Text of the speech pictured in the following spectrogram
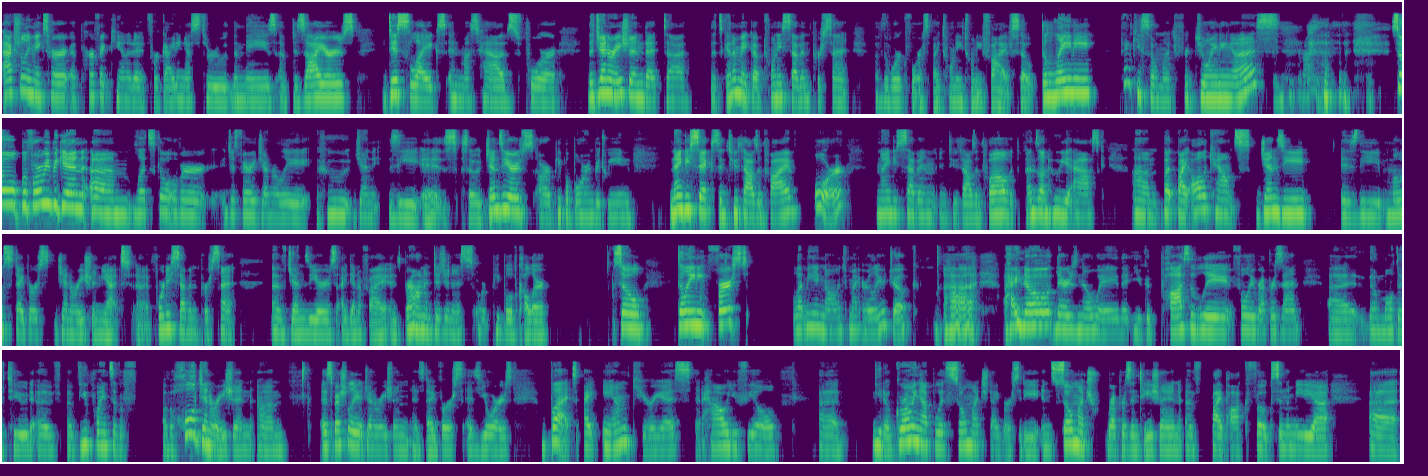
actually makes her a perfect candidate for guiding us through the maze of desires, dislikes, and must-haves for the generation that uh, that's going to make up 27% of the workforce by 2025. So, Delaney, Thank you so much for joining us. so, before we begin, um, let's go over just very generally who Gen Z is. So, Gen Zers are people born between 96 and 2005 or 97 and 2012. It depends on who you ask. Um, but by all accounts, Gen Z is the most diverse generation yet. Uh, 47% of Gen Zers identify as brown, indigenous, or people of color. So, Delaney, first, let me acknowledge my earlier joke. Uh, I know there's no way that you could possibly fully represent uh, the multitude of, of viewpoints of a, of a whole generation, um, especially a generation as diverse as yours. But I am curious how you feel uh, you know, growing up with so much diversity and so much representation of BIPOC folks in the media, uh,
